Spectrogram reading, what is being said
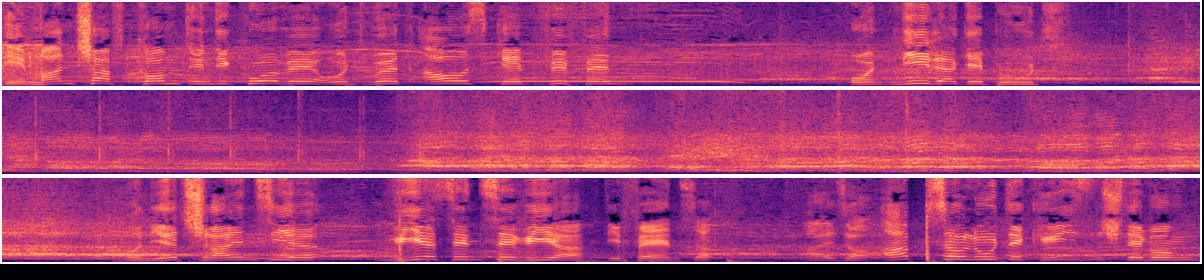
Die Mannschaft kommt in die Kurve und wird ausgepfiffen und niedergebuht. Und jetzt schreien sie hier, wir sind Sevilla, die Fans. Also absolute Krisenstimmung.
